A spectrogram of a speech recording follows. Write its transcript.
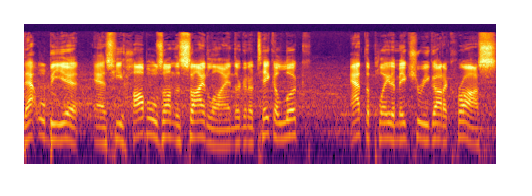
that will be it as he hobbles on the sideline. They're going to take a look at the play to make sure he got across.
